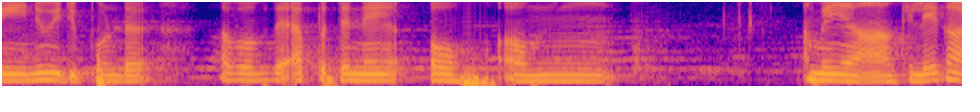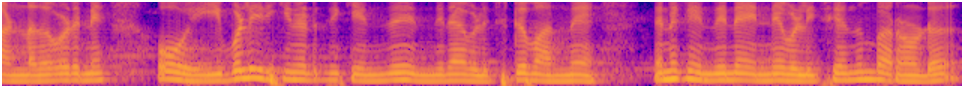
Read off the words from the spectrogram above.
മീനും ഇരിപ്പുണ്ട്. അപ്പം അപ്പം തന്നെ ഓ അമ്മേ അഖിലെ കാണുന്നത് ഉടനെ ഓ ഇവളിരിക്കുന്നിടത്തേക്ക് എന്ത് എന്തിനാ വിളിച്ചിട്ട് വന്നേ? നിനക്ക് എന്തിനാ എന്നെ വിളിച്ചതെന്നും പറഞ്ഞോണ്ട്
